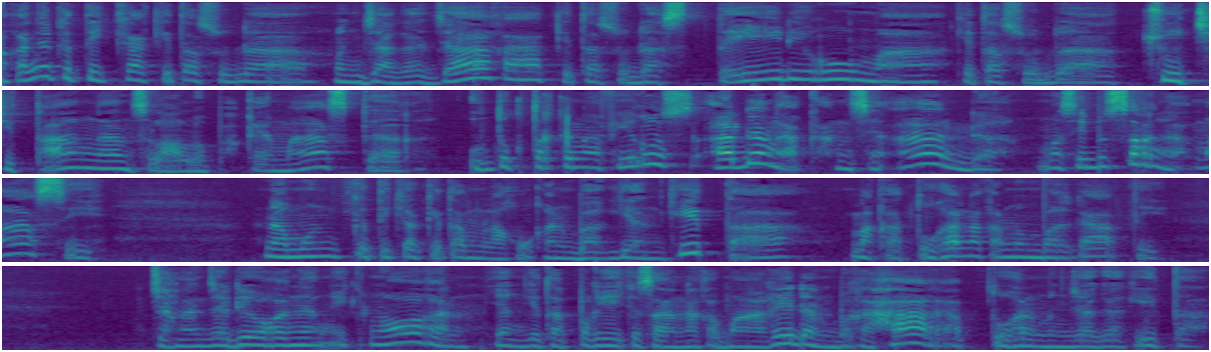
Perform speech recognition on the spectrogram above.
Makanya ketika kita sudah menjaga jarak, kita sudah stay di rumah, kita sudah cuci tangan, selalu pakai masker, untuk terkena virus ada nggak kansnya? Ada. Masih besar nggak? Masih. Namun ketika kita melakukan bagian kita, maka Tuhan akan memberkati. Jangan jadi orang yang ignoran, yang kita pergi ke sana kemari dan berharap Tuhan menjaga kita.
